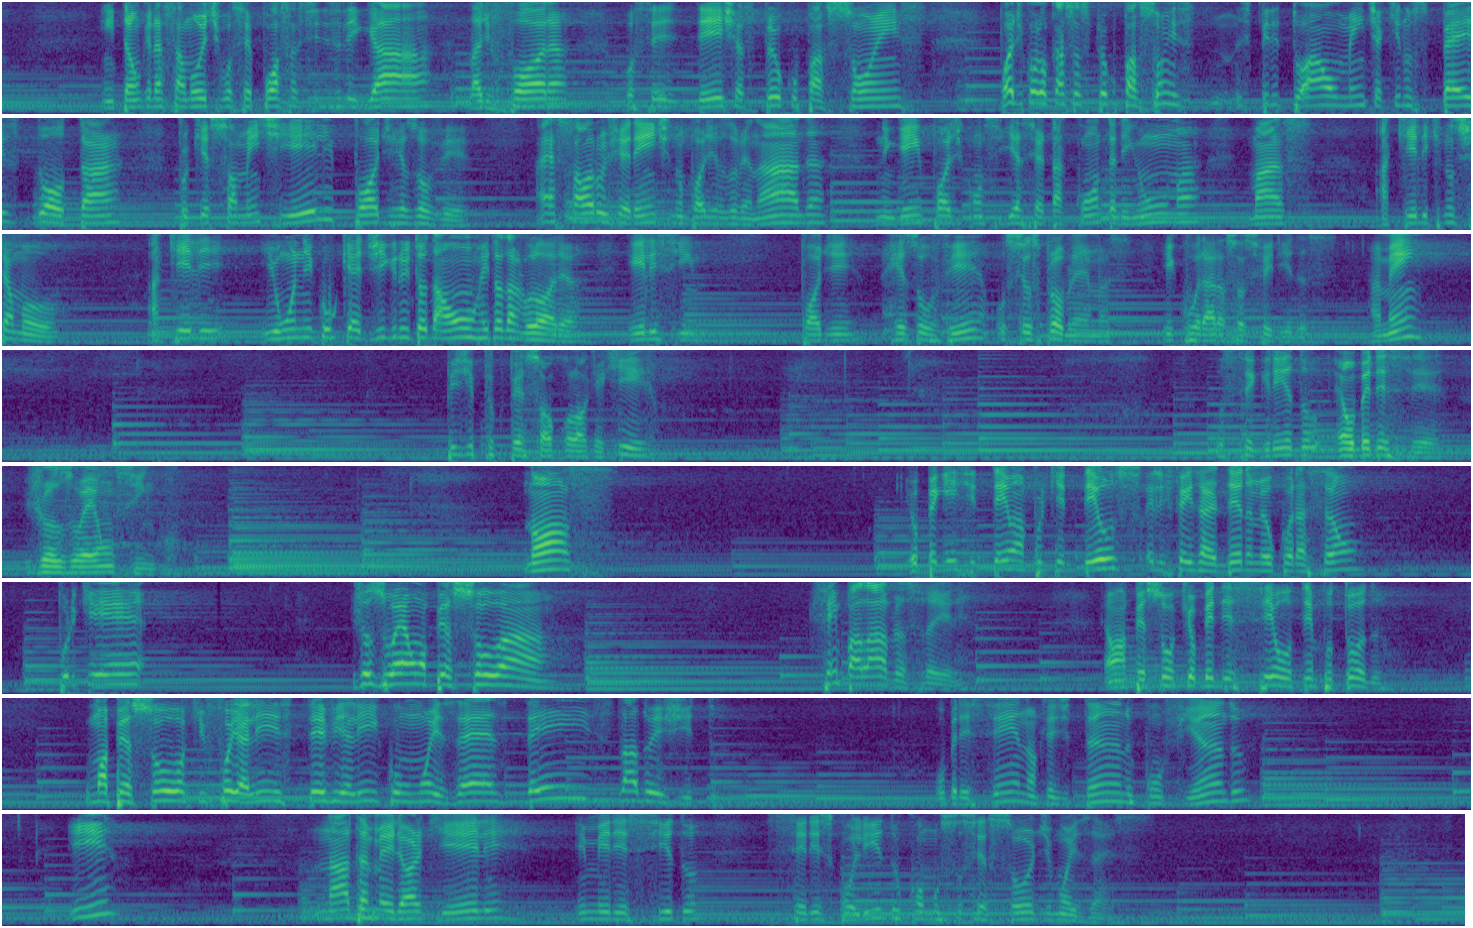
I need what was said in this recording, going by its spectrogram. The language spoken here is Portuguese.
Então que nessa noite você possa se desligar lá de fora, você deixa as preocupações, pode colocar suas preocupações espiritualmente aqui nos pés do altar, porque somente Ele pode resolver. A essa hora o gerente não pode resolver nada, ninguém pode conseguir acertar conta nenhuma, mas aquele que nos chamou, aquele e único que é digno de toda honra e toda glória, ele sim pode resolver os seus problemas e curar as suas feridas. Amém? Pedir para que o pessoal coloque aqui. O segredo é obedecer. Josué 1:5. Nós eu peguei esse tema porque Deus ele fez arder no meu coração, porque Josué é uma pessoa sem palavras para ele. É uma pessoa que obedeceu o tempo todo. Uma pessoa que foi ali, esteve ali com Moisés desde lá do Egito. Obedecendo, acreditando, confiando. E nada melhor que ele e merecido ser escolhido como sucessor de Moisés.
